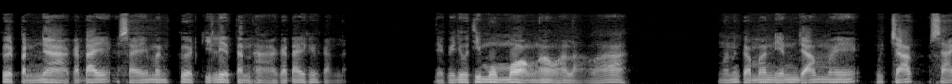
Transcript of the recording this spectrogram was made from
เกิดปัญญาก็ได้ใส่มันเกิดกิเลสตัณหาก็ได้ขึ้นกันแหละเดี๋ยวก็อยู่ที่มุมมองเขาฮะละว่า มันก็มาเน้นย้ำให้อุจักใส่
